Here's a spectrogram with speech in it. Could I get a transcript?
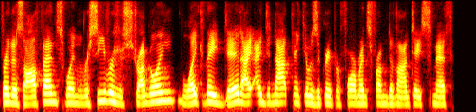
for this offense. When receivers are struggling like they did, I, I did not think it was a great performance from DeVonta Smith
